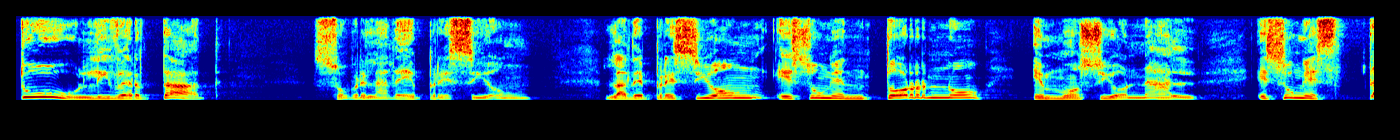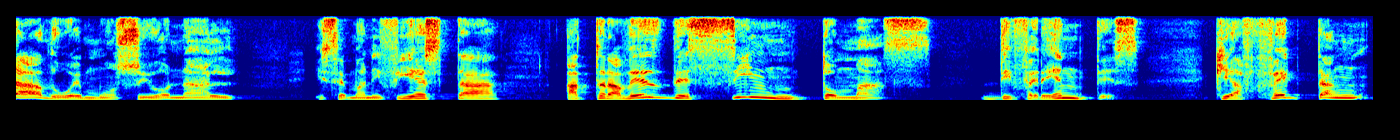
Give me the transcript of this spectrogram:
tu libertad sobre la depresión. La depresión es un entorno emocional, es un estado emocional y se manifiesta a través de síntomas diferentes que afectan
